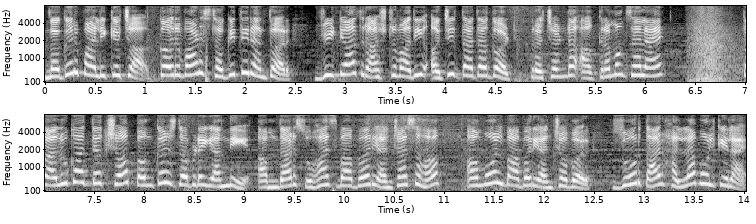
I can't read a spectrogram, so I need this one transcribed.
नगरपालिकेच्या करवाढ स्थगितीनंतर विट्यात राष्ट्रवादी अजितदादा गट प्रचंड आक्रमक झालाय. तालुकाध्यक्ष पंकज दबडे यांनी आमदार सुहास बाबर यांच्यासह अमोल बाबर यांच्यावर जोरदार हल्लाबोल केलाय.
